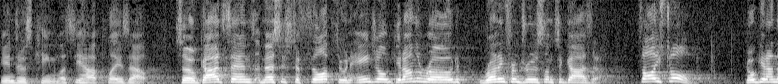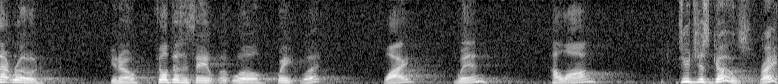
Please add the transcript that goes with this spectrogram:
into his kingdom. Let's see how it plays out. So God sends a message to Philip through an angel get on the road running from Jerusalem to Gaza. That's all he's told. Go get on that road you know, Philip doesn't say, well, wait, what? Why? When? How long? Dude just goes, right?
